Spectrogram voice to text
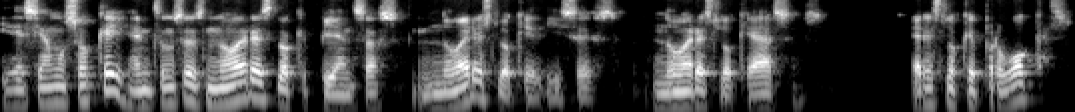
Y decíamos, ok, entonces no eres lo que piensas, no eres lo que dices, no eres lo que haces, eres lo que provocas.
